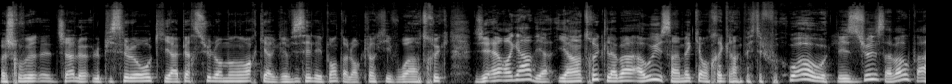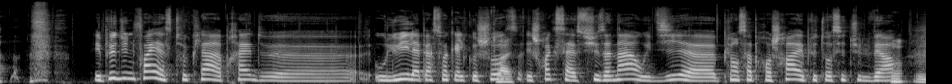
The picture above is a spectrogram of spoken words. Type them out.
Moi, je trouve déjà le, le pistolero qui a aperçu l'homme en noir qui a gravissé les pentes alors que là, il voit un truc. Il dit, Eh, regarde, il y y, a un truc là-bas. Ah oui, c'est un mec qui est en train de grimper. Waouh, les yeux, ça va ou pas? Et plus d'une fois, il y a ce truc-là après de euh, où lui il aperçoit quelque chose. Ouais. Et je crois que c'est à Susanna où il dit euh, plus on s'approchera et plus toi aussi tu le verras. Mm. Mm.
